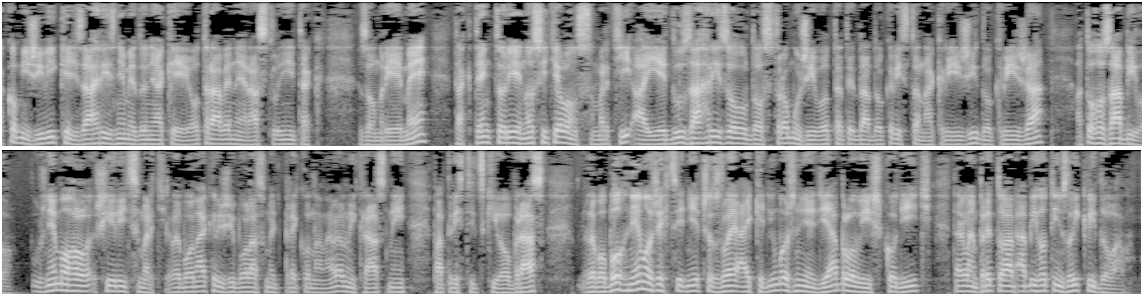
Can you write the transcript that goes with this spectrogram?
ako my živí, keď zahrízneme do nejakej otrávenej rastliny, tak zomrieme, tak ten, ktorý je nositeľom smrti a jedu, zahryzol do stromu života, teda do Krista na kríži, do kríža a toho zabilo. Už nemohol šíriť smrť, lebo na kríži bola smrť prekonaná. Veľmi krásny patristický obraz, lebo Boh nemôže chcieť niečo zlé, aj keď umožňuje diablovi škodiť, tak len preto, aby ho tým zlikvidoval.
